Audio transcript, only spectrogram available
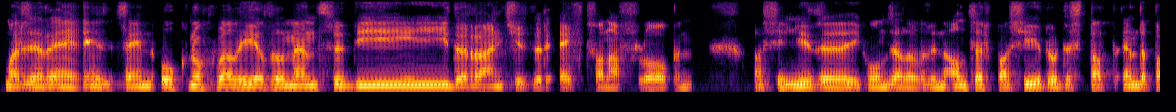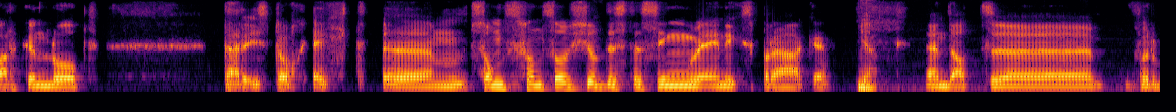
Maar er zijn ook nog wel heel veel mensen die de randjes er echt van aflopen. Als je hier, eh, ik woon zelf in Antwerpen, als je hier door de stad en de parken loopt, daar is toch echt um, soms van social distancing weinig sprake. Ja. En dat uh, ver,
